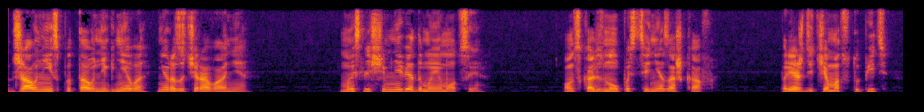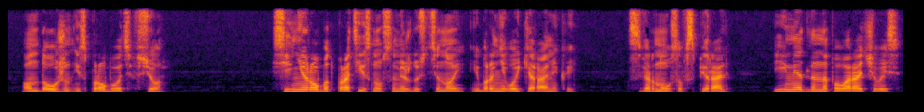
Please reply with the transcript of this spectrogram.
Джал не испытал ни гнева, ни разочарования. Мыслящим неведомые эмоции — он скользнул по стене за шкаф. Прежде чем отступить, он должен испробовать все. Синий робот протиснулся между стеной и броневой керамикой, свернулся в спираль и, медленно поворачиваясь,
